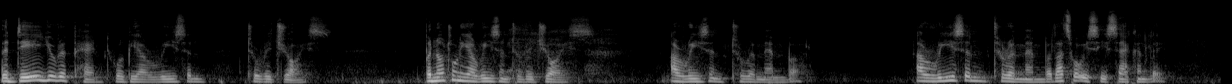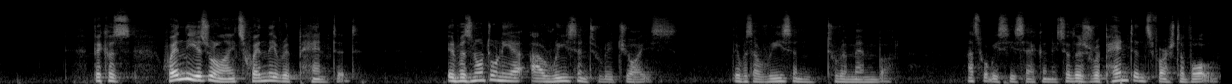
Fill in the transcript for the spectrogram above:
The day you repent will be a reason to rejoice. But not only a reason to rejoice, a reason to remember. A reason to remember. That's what we see, secondly. Because when the Israelites, when they repented, it was not only a, a reason to rejoice, there was a reason to remember. That's what we see secondly. So there's repentance, first of all,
